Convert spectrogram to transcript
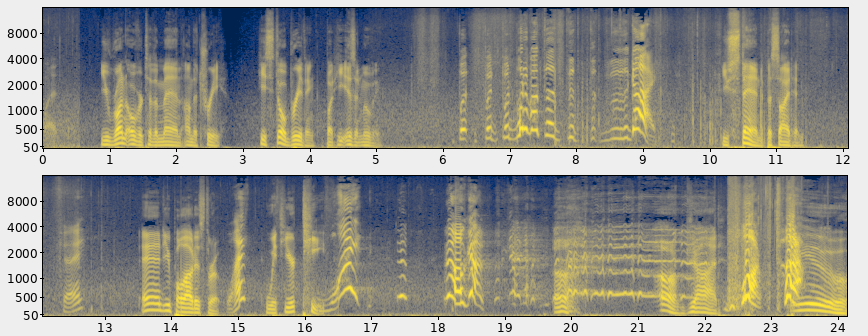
What? You run over to the man on the tree. He's still breathing, but he isn't moving. But but but what about the the the, the guy? You stand beside him, Okay. and you pull out his throat What? with your teeth. What? No, oh, God. Oh God. Look. You.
